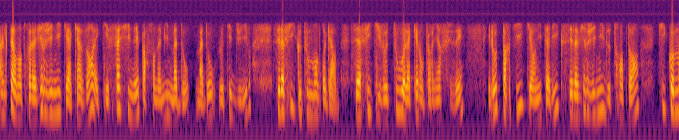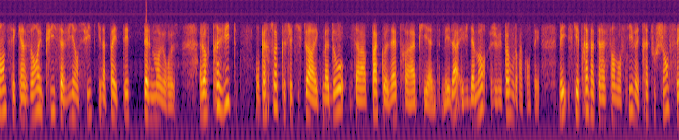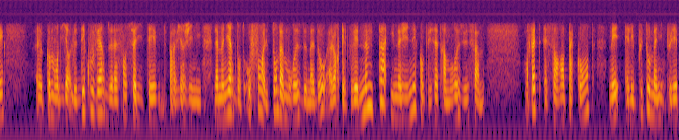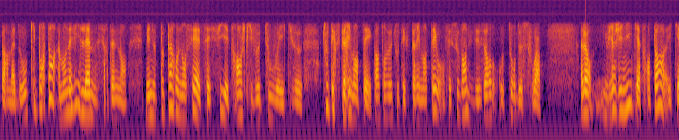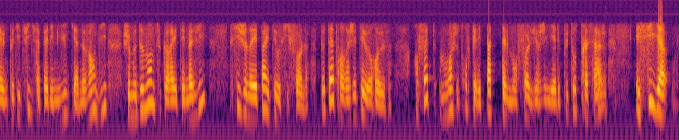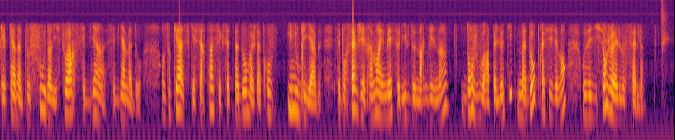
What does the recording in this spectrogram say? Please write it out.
alterne entre la Virginie qui a 15 ans et qui est fascinée par son ami Mado. Mado, le titre du livre, c'est la fille que tout le monde regarde. C'est la fille qui veut tout, à laquelle on peut rien refuser. Et l'autre partie, qui est en italique, c'est la Virginie de 30 ans qui commande ses 15 ans et puis sa vie ensuite qui n'a pas été tellement heureuse. Alors très vite, on perçoit que cette histoire avec Mado, ça va pas connaître un happy end. Mais là, évidemment, je ne vais pas vous le raconter. Mais ce qui est très intéressant dans ce livre et très touchant, c'est euh, comment dire, le découverte de la sensualité par Virginie, la manière dont au fond elle tombe amoureuse de Mado alors qu'elle pouvait même pas imaginer qu'on puisse être amoureuse d'une femme. En fait, elle s'en rend pas compte, mais elle est plutôt manipulée par Mado, qui pourtant, à mon avis, l'aime certainement, mais ne peut pas renoncer à cette fille étrange qui veut tout et qui veut tout expérimenter. Quand on veut tout expérimenter, on fait souvent du désordre autour de soi. Alors, Virginie, qui a 30 ans et qui a une petite fille qui s'appelle Émilie, qui a 9 ans, dit Je me demande ce qu'aurait été ma vie si je n'avais pas été aussi folle. Peut-être aurais-je été heureuse. En fait, moi, je trouve qu'elle n'est pas tellement folle, Virginie. Elle est plutôt très sage. Et s'il y a quelqu'un d'un peu fou dans l'histoire, c'est bien, c'est bien Mado. En tout cas, ce qui est certain, c'est que cette Mado, moi, je la trouve inoubliable. C'est pour ça que j'ai vraiment aimé ce livre de Marc Villemain, dont je vous rappelle le titre, Mado, précisément, aux éditions Joël Lossel.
